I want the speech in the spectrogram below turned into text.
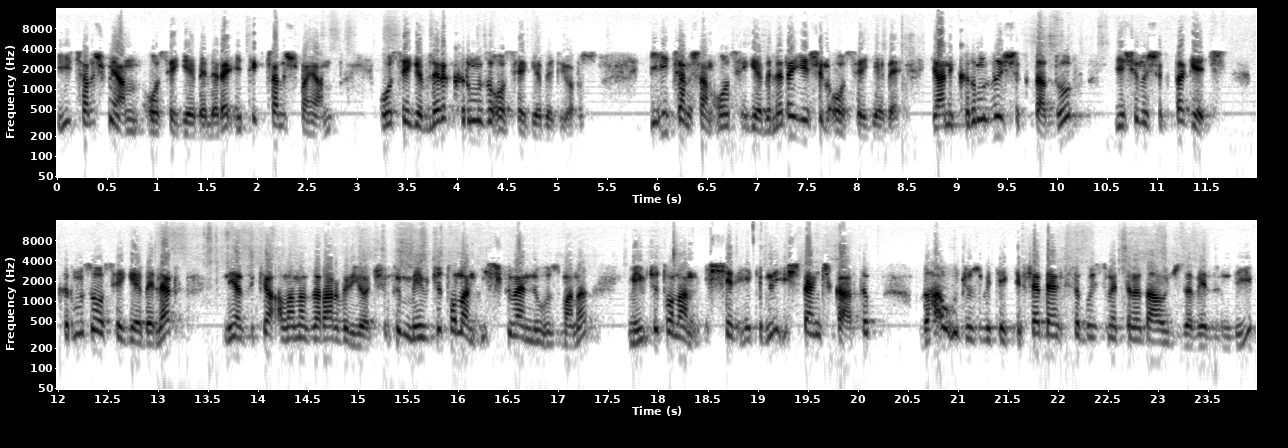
iyi çalışmayan OSGB'lere, etik çalışmayan OSGB'lere kırmızı OSGB diyoruz. İyi çalışan OSGB'lere yeşil OSGB. Yani kırmızı ışıkta dur, yeşil ışıkta geç. Kırmızı OSGB'ler ne yazık ki alana zarar veriyor. Çünkü mevcut olan iş güvenliği uzmanı, mevcut olan iş yeri hekimini işten çıkartıp daha ucuz bir teklifle ben size bu hizmetleri daha ucuza veririm deyip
